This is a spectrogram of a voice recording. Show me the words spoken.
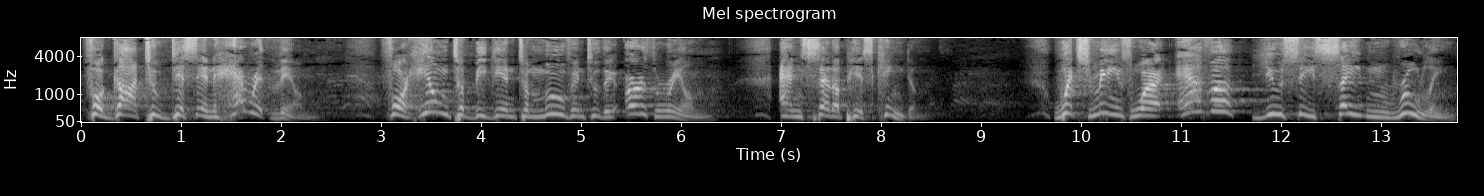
for God to disinherit them, for him to begin to move into the earth realm and set up his kingdom. Which means wherever you see Satan ruling,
